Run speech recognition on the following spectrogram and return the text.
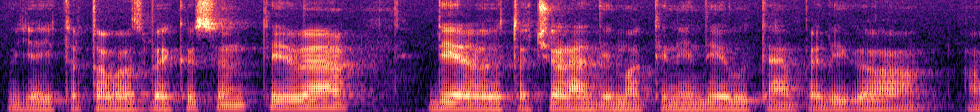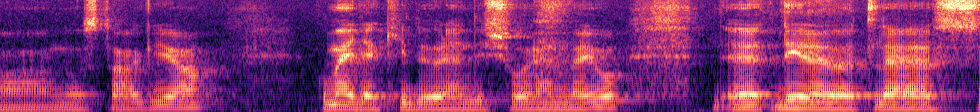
ugye itt a tavasz beköszöntével, délelőtt a Családi Matiné, délután pedig a, a Nostalgia akkor megyek időrendi sorrendben, jó? Délelőtt lesz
